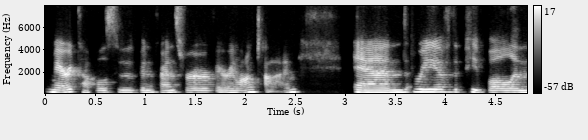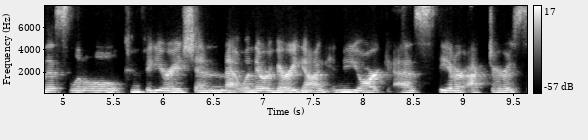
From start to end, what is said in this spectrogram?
married couples who have been friends for a very long time. And three of the people in this little configuration met when they were very young in New York as theater actors.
